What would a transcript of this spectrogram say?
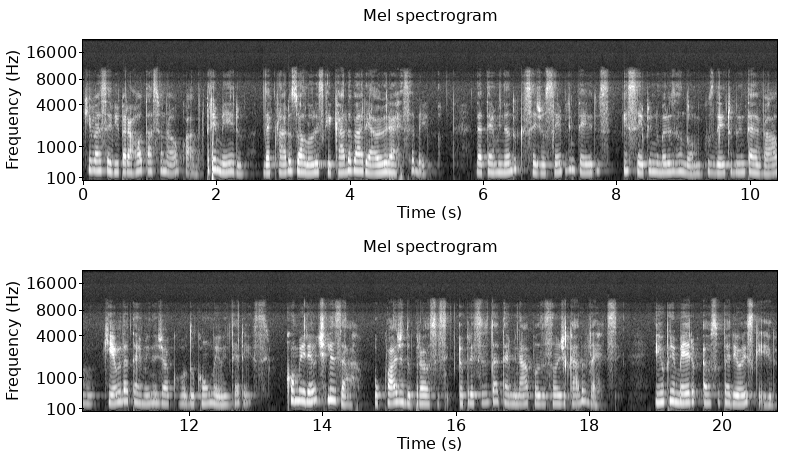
que vai servir para rotacionar o quadro. Primeiro, declaro os valores que cada variável irá receber, determinando que sejam sempre inteiros e sempre números randômicos dentro do intervalo que eu determino de acordo com o meu interesse. Como irei utilizar o quad do process, eu preciso determinar a posição de cada vértice. E o primeiro é o superior esquerdo,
